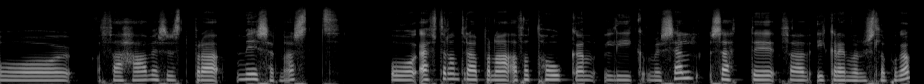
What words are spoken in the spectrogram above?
og það hafi sérst bara misernast og eftir hann drafana að þá tók hann lík Michelle, setti það í grænar ruslapoka,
